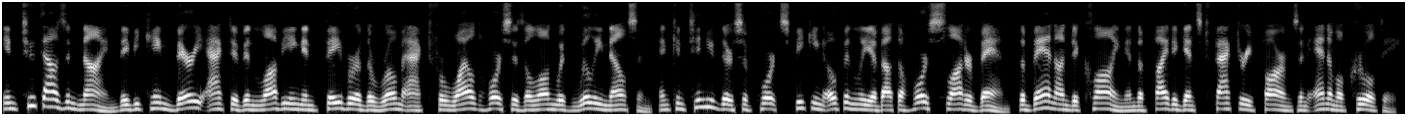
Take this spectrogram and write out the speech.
in 2009 they became very active in lobbying in favor of the ROAM Act for wild horses along with Willie Nelson, and continued their support speaking openly about the horse slaughter ban, the ban on declawing and the fight against factory farms and animal cruelty.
